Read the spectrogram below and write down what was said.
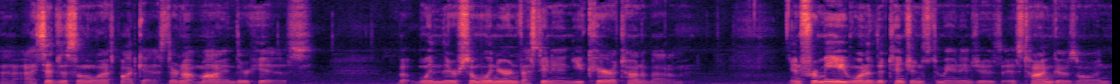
uh, i said this on the last podcast. They're not mine they're his. But when there's someone you're investing in you care a ton about them and for me one of the tensions to manage is as time goes on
